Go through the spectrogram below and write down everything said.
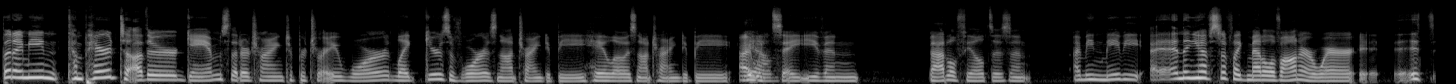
but I mean, compared to other games that are trying to portray war, like Gears of War is not trying to be, Halo is not trying to be. I Yeah. would say even Battlefields isn't. I mean, maybe, and then you have stuff like Medal of Honor where it, it's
